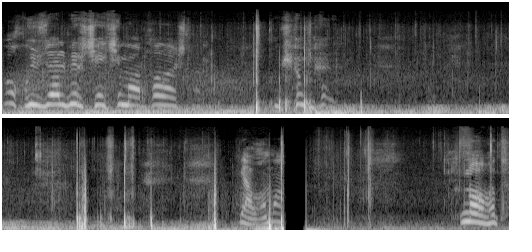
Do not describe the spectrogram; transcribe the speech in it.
Çok güzel bir çekim arkadaşlar. Mükemmel. Ya ama şunu kapat.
